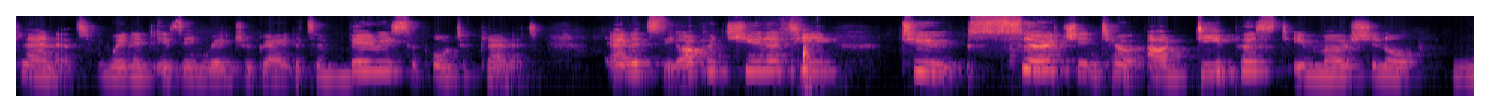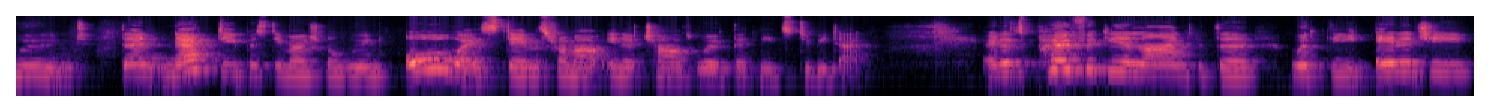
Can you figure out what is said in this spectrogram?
planet when it is in retrograde. It's a very supportive planet. And it's the opportunity to search into our deepest emotional wound. Then that deepest emotional wound always stems from our inner child work that needs to be done. And it's perfectly aligned with the with the energy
